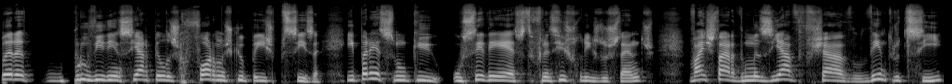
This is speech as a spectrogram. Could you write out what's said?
para providenciar pelas reformas que o país precisa. E parece-me que o CDS de Francisco Rodrigues dos Santos vai estar demasiado fechado dentro de si,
